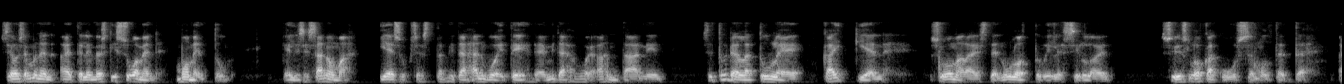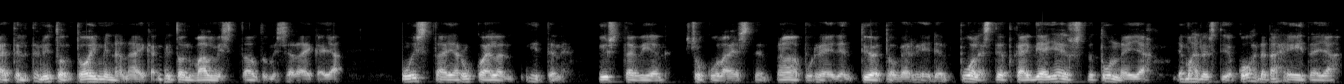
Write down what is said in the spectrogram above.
Se on semmoinen, ajattelen myöskin Suomen momentum, eli se sanoma Jeesuksesta, mitä hän voi tehdä ja mitä hän voi antaa, niin se todella tulee kaikkien suomalaisten ulottuville silloin, syys-lokakuussa, mutta että ajattelin, että nyt on toiminnan aika, nyt on valmistautumisen aika ja muistaa ja rukoilla niiden ystävien, sukulaisten, naapureiden, työtovereiden puolesta, jotka ei vielä Jeesusta tunne ja, ja mahdollisesti jo kohdata heitä ja,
